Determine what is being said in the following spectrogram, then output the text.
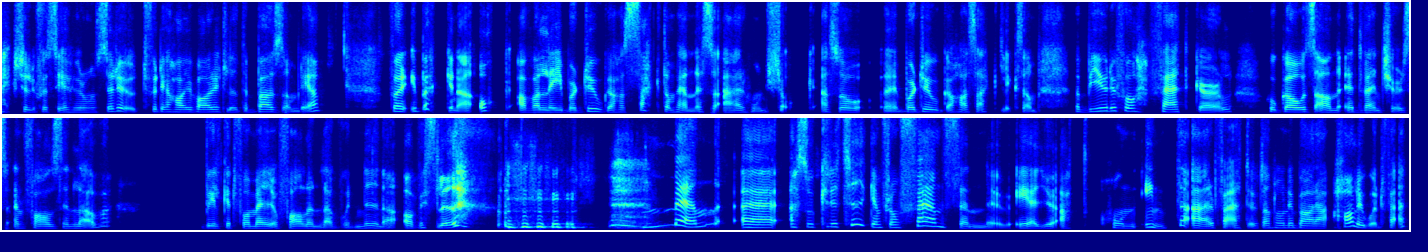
actually få se hur hon ser ut för det har ju varit lite buzz om det. För i böckerna och av vad Leigh Barduga har sagt om henne så är hon tjock. Alltså eh, Barduga har sagt liksom a beautiful fat girl who goes on adventures and falls in love. Vilket får mig att fall in love with Nina obviously. Men eh, alltså kritiken från fansen nu är ju att hon inte är fat utan hon är bara Hollywood fat.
